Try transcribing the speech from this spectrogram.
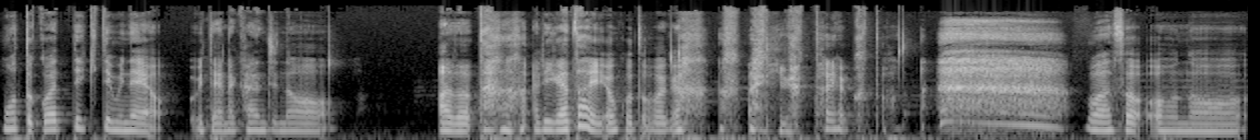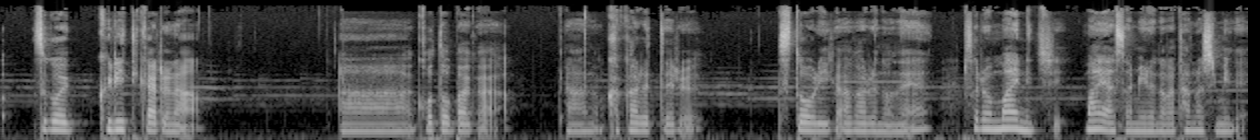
もっとこうやって生きてみなよみたいな感じのあだ ありがたいお言葉が ありがたいお言葉。まあそうあのすごいクリティカルなあ言葉があの書かれてるストーリーが上がるのね。それを毎日毎朝見るのが楽しみで。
